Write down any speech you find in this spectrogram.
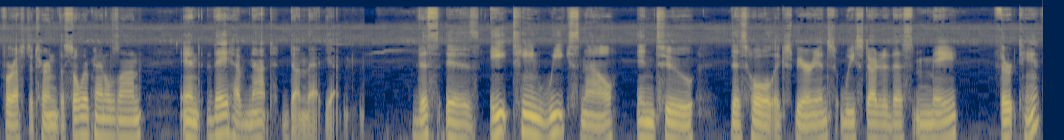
for us to turn the solar panels on and they have not done that yet. This is 18 weeks now into this whole experience. We started this May 13th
